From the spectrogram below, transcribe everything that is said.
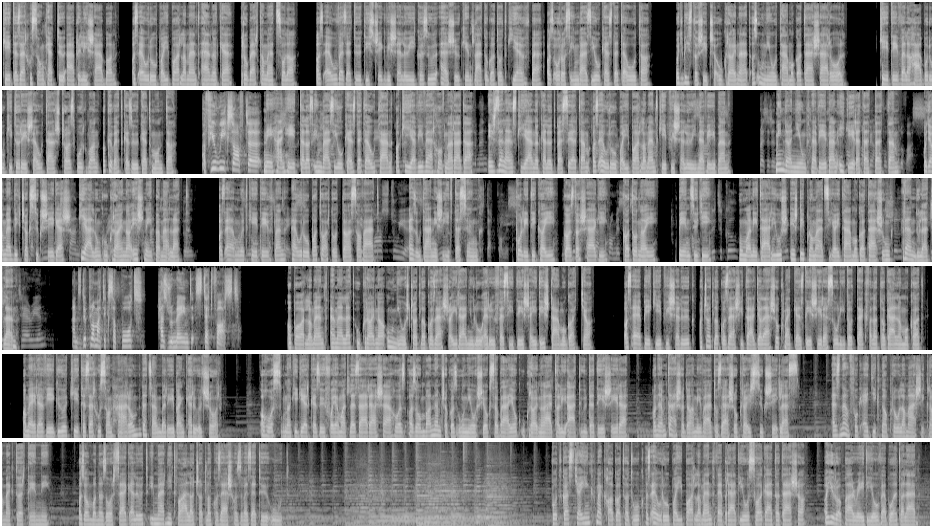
2022. áprilisában az Európai Parlament elnöke Roberta Metzola az EU vezető tisztségviselői közül elsőként látogatott Kijevbe az orosz invázió kezdete óta, hogy biztosítsa Ukrajnát az unió támogatásáról. Két évvel a háború kitörése után Strasbourgban a következőket mondta. Néhány héttel az invázió kezdete után a kijevi Verhovna Rada és Zelenszky elnök előtt beszéltem az Európai Parlament képviselői nevében. Mindannyiunk nevében ígéretet tettem, hogy ameddig csak szükséges, kiállunk Ukrajna és népe mellett. Az elmúlt két évben Európa tartotta a szavát. Ezután is így teszünk. Politikai, gazdasági, katonai, pénzügyi, humanitárius és diplomáciai támogatásunk rendületlen. A parlament emellett Ukrajna uniós csatlakozásra irányuló erőfeszítéseit is támogatja. Az EP képviselők a csatlakozási tárgyalások megkezdésére szólították fel a tagállamokat, amelyre végül 2023. decemberében került sor. A hosszúnak ígérkező folyamat lezárásához azonban nem csak az uniós jogszabályok Ukrajna általi átültetésére, hanem társadalmi változásokra is szükség lesz. Ez nem fog egyik napról a másikra megtörténni, azonban az ország előtt immár nyitva áll a csatlakozáshoz vezető út. Podcastjaink meghallgathatók az Európai Parlament webrádió szolgáltatása, a Europa Radio weboldalán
